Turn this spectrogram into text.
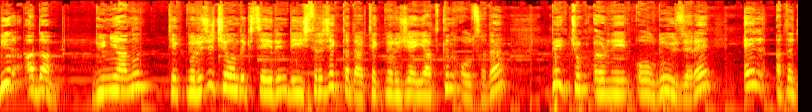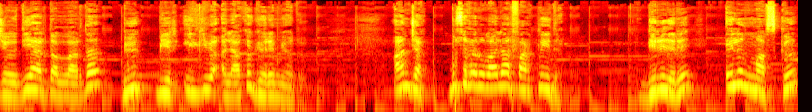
Bir adam dünyanın teknoloji çağındaki seyrini değiştirecek kadar teknolojiye yatkın olsa da pek çok örneğin olduğu üzere el atacağı diğer dallarda büyük bir ilgi ve alaka göremiyordu. Ancak bu sefer olaylar farklıydı. Birileri Elon Musk'ı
